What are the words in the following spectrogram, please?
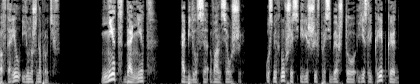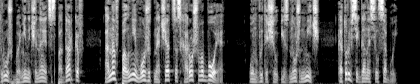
повторил юноша напротив. — Нет да нет, — обиделся Ван Сяуши. Усмехнувшись и решив про себя, что если крепкая дружба не начинается с подарков, она вполне может начаться с хорошего боя, он вытащил из ножен меч, который всегда носил с собой.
